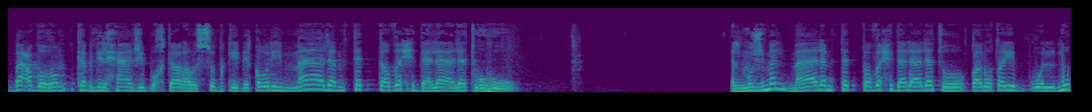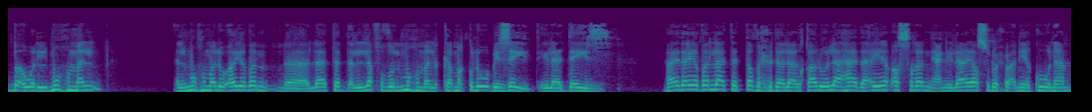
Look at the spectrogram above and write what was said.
بعضهم كابن الحاجب واختاره السبكي بقوله ما لم تتضح دلالته المجمل ما لم تتضح دلالته قالوا طيب والمب والمهمل المهمل أيضا لا تد... اللفظ المهمل كمقلوب زيد إلى ديز. هذا أيضا لا تتضح دلالة قالوا لا هذا أي أصلا يعني لا يصلح أن يكون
